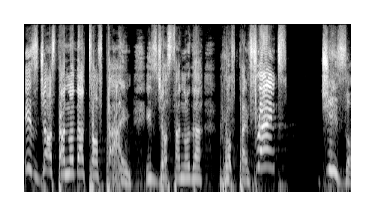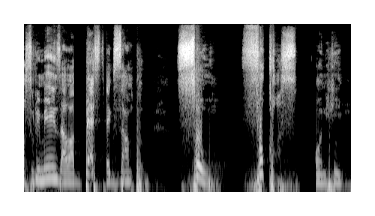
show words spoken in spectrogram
It's just another tough time. It's just another rough time. Friends, Jesus remains our best example. So focus on him.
